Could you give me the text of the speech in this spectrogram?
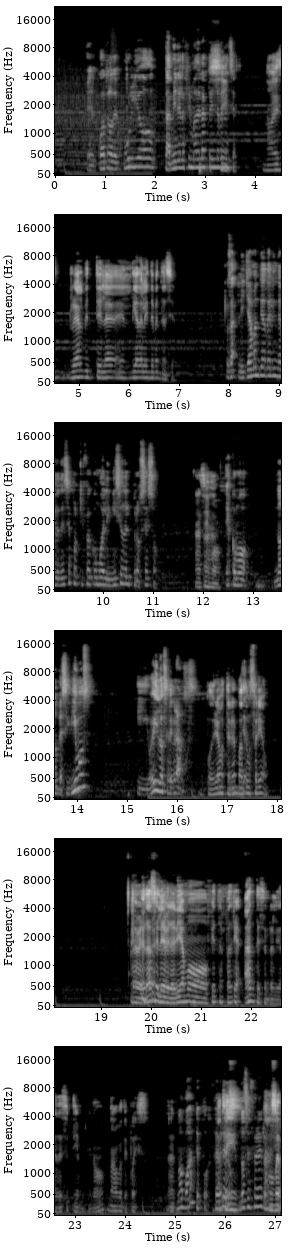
el 4 de julio, también es la firma del acta de Sí. independencia. No es realmente la- el día de la independencia. O sea, le llaman Día de la Independencia porque fue como el inicio del proceso. Así Ajá. po. Es como, nos decidimos y hoy lo celebramos. Podríamos tener más de un feriado. La verdad celebraríamos fiestas patrias antes en realidad de septiembre, ¿no? No, pues después. Ah, No, pues antes, pues, febrero, sí. 12 de febrero. Ah, sí, me pues,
